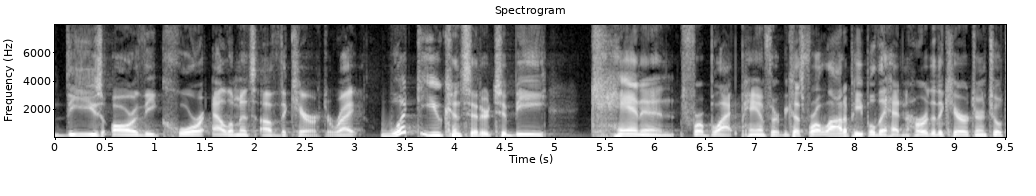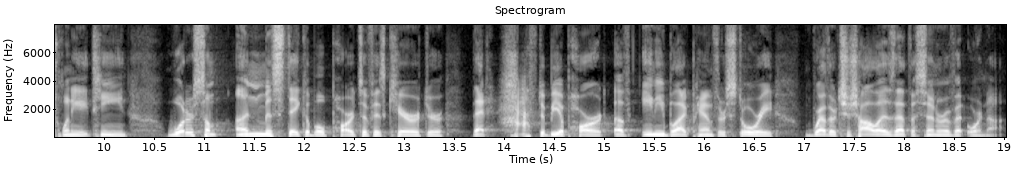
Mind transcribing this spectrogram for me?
these are the core elements of the character, right? What do you consider to be canon for Black Panther? Because for a lot of people, they hadn't heard of the character until 2018. What are some unmistakable parts of his character that have to be a part of any Black Panther story whether T'Challa is at the center of it or not.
